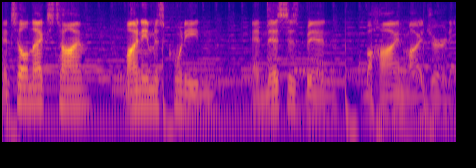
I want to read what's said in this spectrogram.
Until next time, my name is Quinn Eaton, and this has been Behind My Journey.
